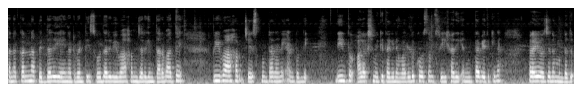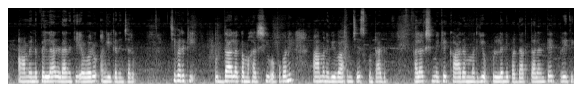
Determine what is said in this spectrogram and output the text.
తనకన్నా పెద్దది అయినటువంటి సోదరి వివాహం జరిగిన తర్వాతే వివాహం చేసుకుంటానని అంటుంది. దీంతో అలక్ష్మికి తగిన వరుడు కోసం శ్రీహరి ఎంత వెతికినా ప్రయోజనం ఉండదు. ఆమెను పెళ్ళాడడానికి ఎవరూ అంగీకరించరు. చివరికి ఉద్దాలక మహర్షి ఒప్పుకొని ఆమెను వివాహం చేసుకుంటాడు. అలక్ష్మికి కారం మరియు పుల్లని పదార్థాలంటే ప్రీతి.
